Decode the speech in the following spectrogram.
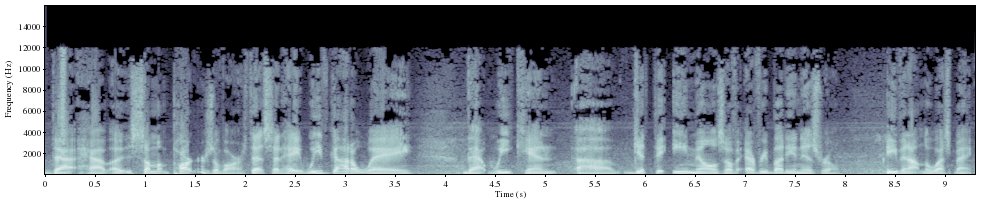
that have uh, some partners of ours that said, "Hey, we've got a way that we can uh, get the emails of everybody in Israel, even out in the West Bank,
